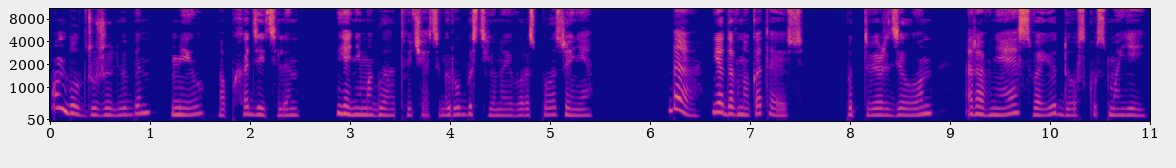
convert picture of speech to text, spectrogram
Он был дружелюбен, мил, обходителен. Я не могла отвечать грубостью на его расположение. «Да, я давно катаюсь», — подтвердил он, равняя свою доску с моей.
